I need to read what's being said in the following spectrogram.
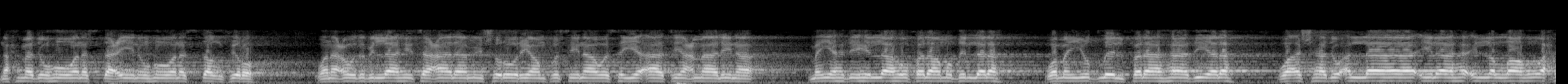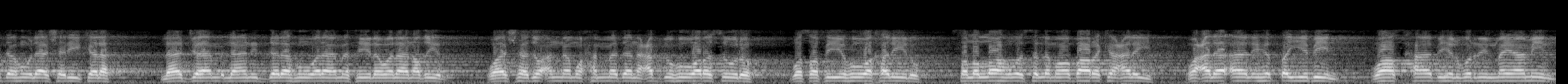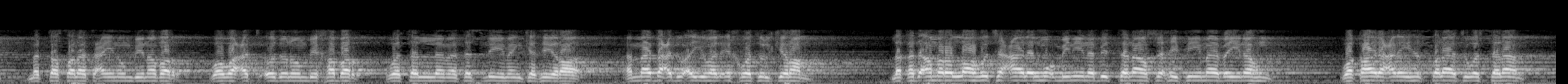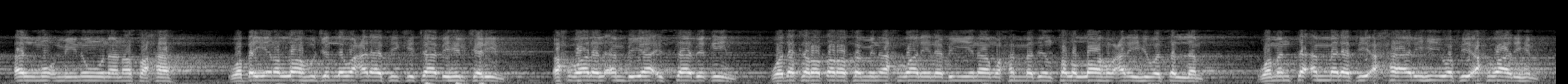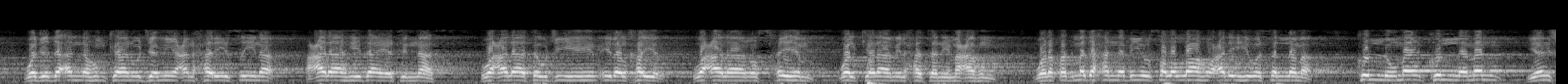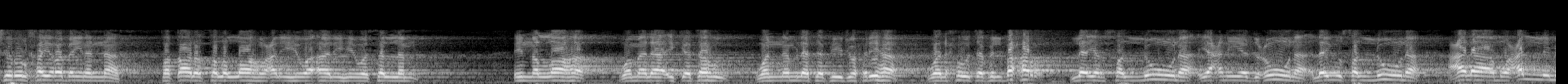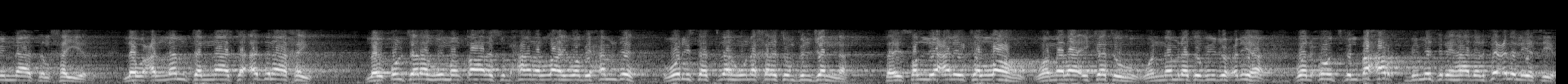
نحمده ونستعينه ونستغفره ونعوذ بالله تعالى من شرور أنفسنا وسيئات أعمالنا. من يهده الله فلا مضل له ومن يضلل فلا هادي له وأشهد أن لا إله إلا الله وحده لا شريك له لا, جام لا ند له ولا مثيل ولا نظير وأشهد أن محمدا عبده ورسوله وصفيه وخليله صلى الله وسلم وبارك عليه. وعلى آله الطيبين وأصحابه الغر الميامين ما اتصلت عين بنظر ووعت أذن بخبر وسلم تسليما كثيرا. أما بعد أيها الإخوة الكرام لقد أمر الله تعالى المؤمنين بالتناصح فيما بينهم وقال عليه الصلاة والسلام المؤمنون نصحه. وبين الله جل وعلا في كتابه الكريم أحوال الأنبياء السابقين وذكر طرفا من أحوال نبينا محمد صلى الله عليه وسلم ومن تأمل في أحاله وفي أحوالهم وجد أنهم كانوا جميعا حريصين على هداية الناس وعلى توجيههم إلى الخير وعلى نصحهم والكلام الحسن معهم. ولقد مدح النبي صلى الله عليه وسلم كل من, كل من ينشر الخير بين الناس. فقال صلى الله عليه وآله وسلم إن الله وملائكته والنملة في جحرها والحوت في البحر ليصلون يعني يدعون ليصلون على معلم الناس الخير. لو علمت الناس أدنى خير. لو قلت له من قال سبحان الله وبحمده غرست له نخلة في الجنة فيصلي عليك الله وملائكته والنملة في جحرها والحوت في البحر بمثل هذا الفعل اليسير.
